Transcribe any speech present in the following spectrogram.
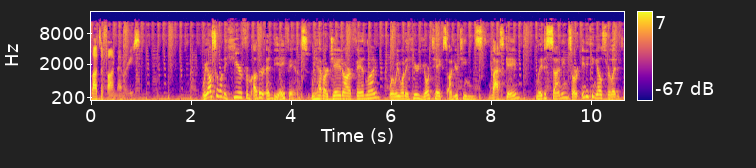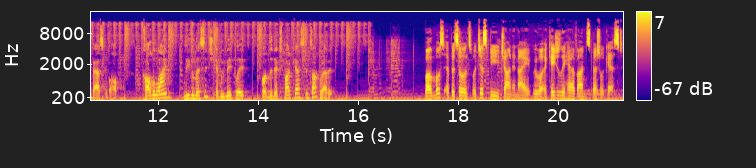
Lots of fond memories. We also want to hear from other NBA fans. We have our JnR fan line, where we want to hear your takes on your team's last game, latest signings, or anything else related to basketball. Call the line, leave a message, and we may play it on the next podcast and talk about it. While most episodes will just be Jon and I, we will occasionally have on special guests.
